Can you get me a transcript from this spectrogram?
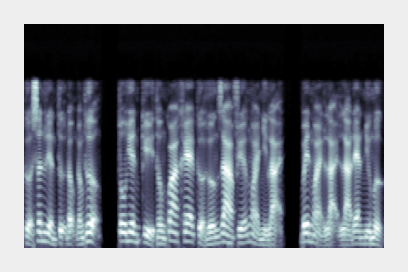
cửa sân liền tự động đóng thượng, tô hiên kỳ thông qua khe cửa hướng ra phía ngoài nhìn lại, bên ngoài lại là đen như mực.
